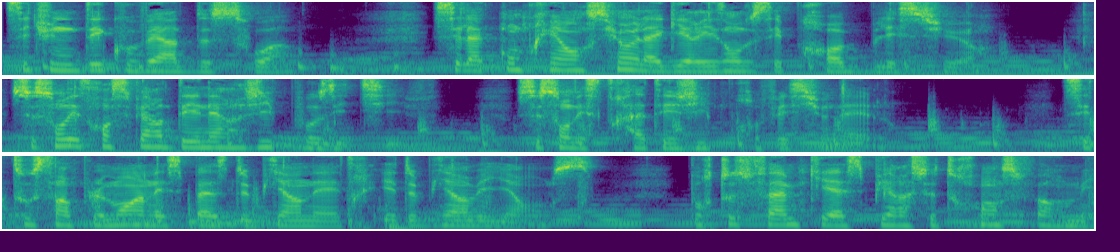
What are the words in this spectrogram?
C'est une découverte de soi. C'est la compréhension et la guérison de ses propres blessures. Ce sont des transferts d'énergie positive. Ce sont des stratégies professionnelles. C'est tout simplement un espace de bien-être et de bienveillance pour toute femme qui aspire à se transformer,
